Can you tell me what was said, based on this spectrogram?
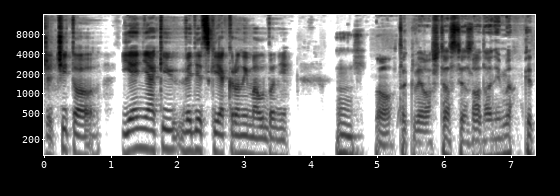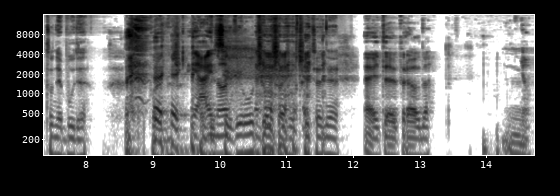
že či to je nejaký vedecký akronym alebo nie. Mm. No, tak veľa šťastia s hľadaním, keď to nebude. Poviem, ja, no. si vylúčil, že určite nie. Hej, to je pravda. No.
